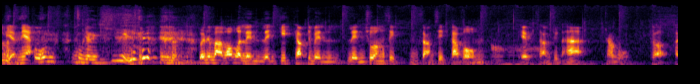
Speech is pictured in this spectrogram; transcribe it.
เหรียญเนี่ยโอ้ยตัวยังขี้ก็จะมาพร้อมกับเลนส์เลนส์คิดครับจะเป็นเลนส์ช่วง 10ถึง30 ครับผมอ๋อ f 3.5 ครับผมก็ใคร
